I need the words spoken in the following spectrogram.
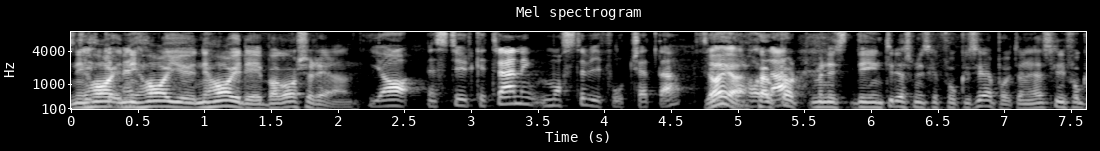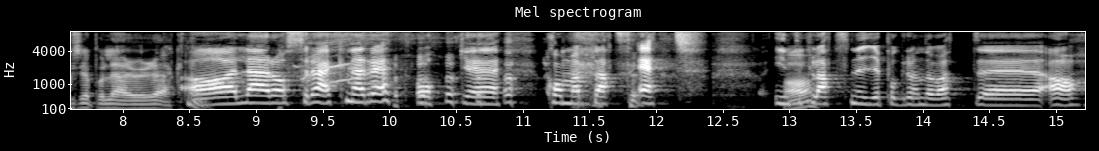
ni har, ni, har ju, ni har ju det i bagaget redan? Ja, men styrketräning måste vi fortsätta. Ja, ja, självklart. Men det är inte det som ni ska fokusera på, utan det här ska ni fokusera på att lära er räkna. Ja, lära oss räkna rätt och eh, komma plats ett. Inte ja. plats nio på grund av att eh, ja,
